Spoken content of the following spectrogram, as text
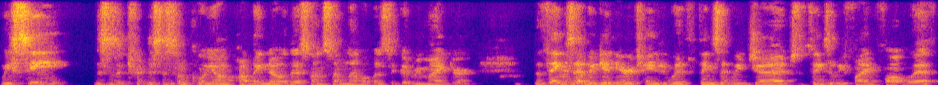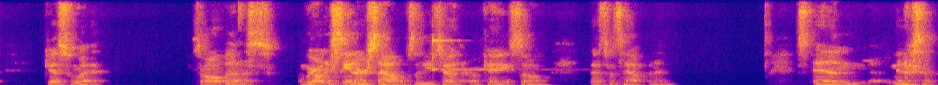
We see this is a this is so cool. Y'all probably know this on some level, but it's a good reminder. The things that we get irritated with, things that we judge, things that we find fault with, guess what? It's all us. We're only seeing ourselves and each other, okay? So that's what's happening. And you know,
